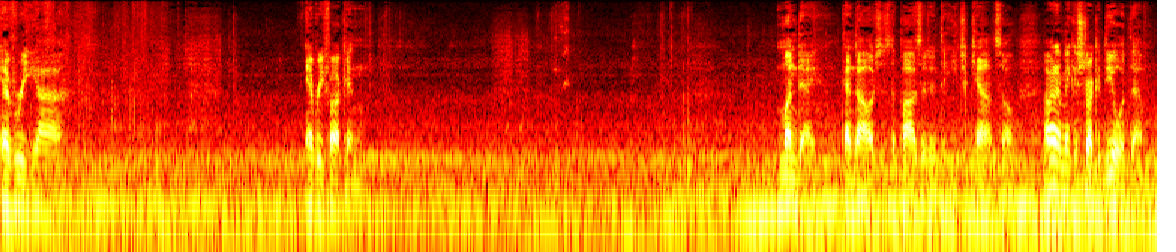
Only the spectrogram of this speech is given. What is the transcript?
Every uh, every fucking Monday, ten dollars is deposited into each account. So I'm gonna make a strike a deal with them.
